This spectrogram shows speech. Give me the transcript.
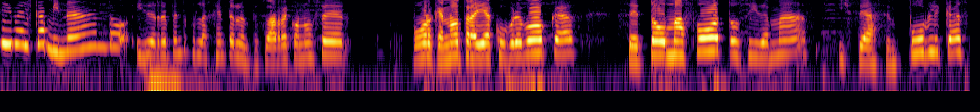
Iba él caminando y de repente pues la gente lo empezó a reconocer porque no traía cubrebocas, se toma fotos y demás y se hacen públicas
